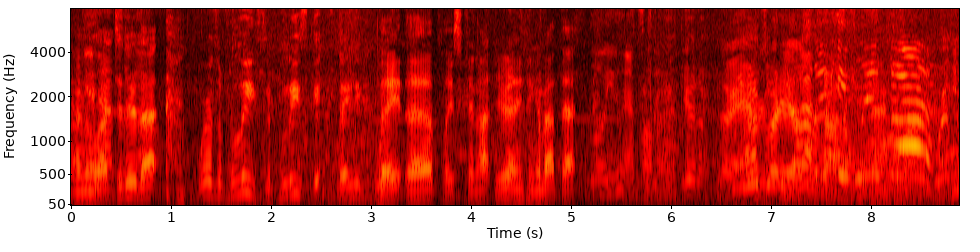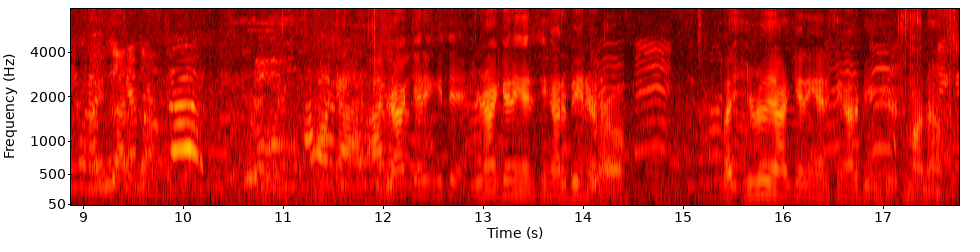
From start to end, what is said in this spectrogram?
I'm allowed to do that. Where's the police? The police get they. They, the police cannot do anything about that. Well, you have to go. Everybody else is Anyone on the camera? You're not getting anything. You're not getting anything out of being here, bro. Like you're really not getting anything out of being here. Come on now. Can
